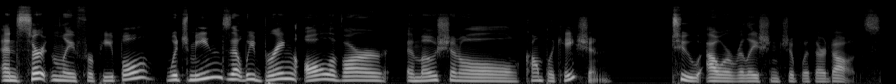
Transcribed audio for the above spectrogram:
And certainly for people, which means that we bring all of our emotional complication to our relationship with our dogs.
